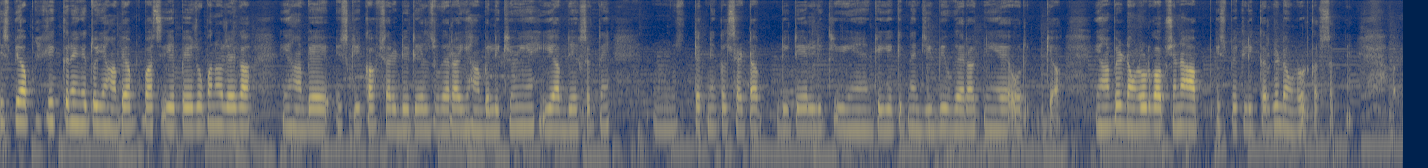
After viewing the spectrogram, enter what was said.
इस पर आप क्लिक करेंगे तो यहाँ पे आपके पास ये पेज ओपन हो जाएगा। यहाँ पे इसकी काफ़ी सारी डिटेल्स वगैरह यहाँ पे लिखी हुई हैं। ये आप देख सकते हैं टेक्निकल सेटअप डिटेल लिखी हुई हैं कि ये कितने जीबी वगैरह की है और क्या। यहाँ पे डाउनलोड का ऑप्शन है, आप इस पर क्लिक करके डाउनलोड कर सकते हैं।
